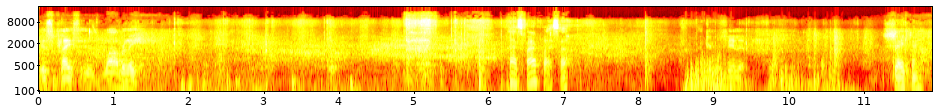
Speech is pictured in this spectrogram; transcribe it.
This place is wobbly. Nice fireplace, huh? I can feel it shaking.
